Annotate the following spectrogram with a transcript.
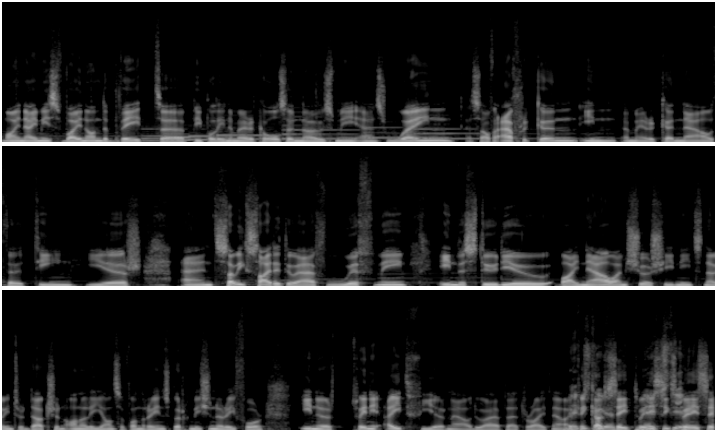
My name is Wayne de Wet. Uh, people in America also knows me as Wayne, South African in America now 13 years, and so excited to have with me in the studio. By now, I'm sure she needs no introduction. Annelie Jansen van Rensburg, missionary for in her 28th year now. Do I have that right now? Next I think year. I've said 26, 27.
